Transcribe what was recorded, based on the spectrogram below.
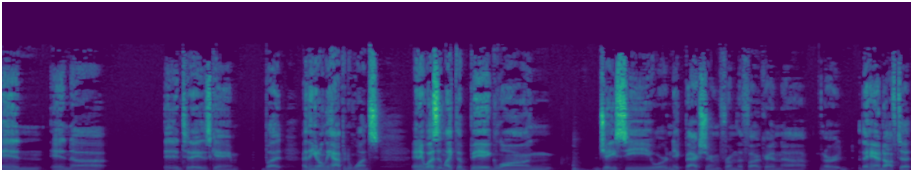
in in uh, in today's game, but I think it only happened once, and it wasn't like the big long JC or Nick Backstrom from the fucking uh, or the handoff to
